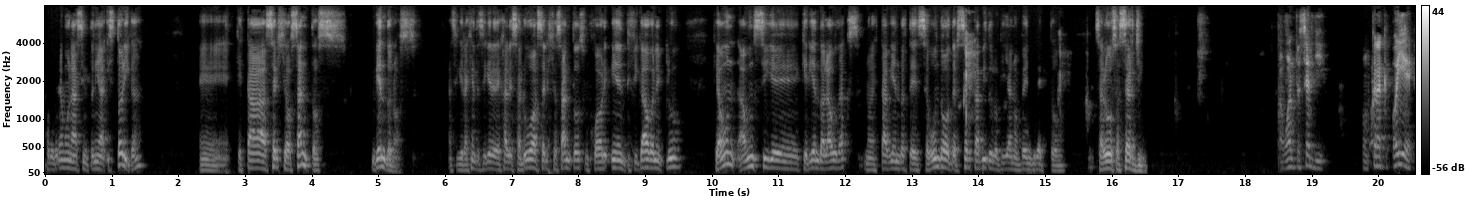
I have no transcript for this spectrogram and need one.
porque tenemos una sintonía histórica, eh, que está Sergio Santos viéndonos. Así que la gente si quiere dejarle saludo a Sergio Santos, un jugador identificado con el club, que aún, aún sigue queriendo al Audax, nos está viendo este segundo o tercer capítulo que ya nos ve en directo. Saludos a Sergi. Aguante Sergi. Un crack. Oye,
